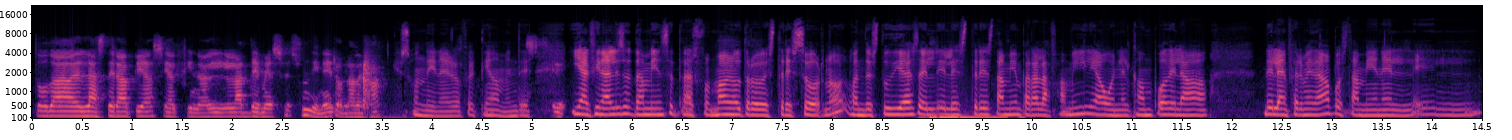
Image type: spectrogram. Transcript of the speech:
todas las terapias y al final las de mes es un dinero, la verdad. Es un dinero, efectivamente. Y al final eso también se transforma en otro estresor, ¿no? Cuando estudias el, el estrés también para la familia o en el campo de la de la enfermedad, pues también el,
